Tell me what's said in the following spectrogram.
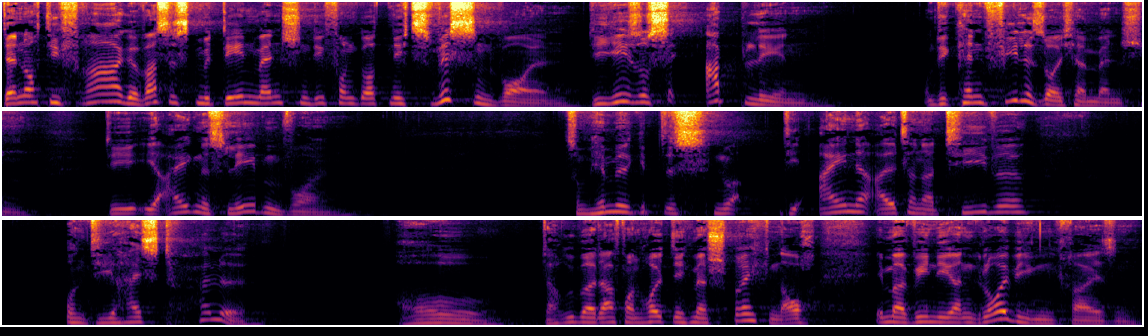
Dennoch die Frage, was ist mit den Menschen, die von Gott nichts wissen wollen, die Jesus ablehnen? Und wir kennen viele solcher Menschen, die ihr eigenes Leben wollen. Zum Himmel gibt es nur die eine Alternative Und die heißt Hölle. Oh, darüber darf man heute nicht mehr sprechen, auch immer weniger in gläubigen Kreisen.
